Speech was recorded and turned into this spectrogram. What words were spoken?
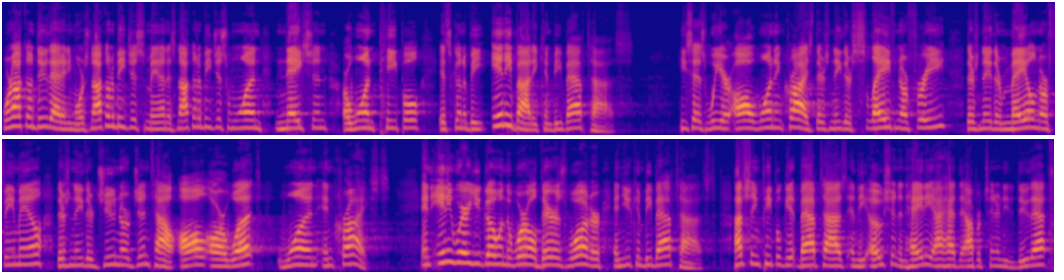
we're not going to do that anymore. It's not going to be just men. It's not going to be just one nation or one people. It's going to be anybody can be baptized. He says, we are all one in Christ. There's neither slave nor free. There's neither male nor female. There's neither Jew nor Gentile. All are what? One in Christ. And anywhere you go in the world, there is water and you can be baptized. I've seen people get baptized in the ocean in Haiti. I had the opportunity to do that.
